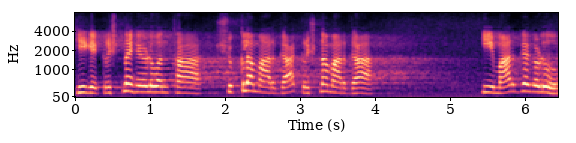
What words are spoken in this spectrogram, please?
ಹೀಗೆ ಕೃಷ್ಣ ಹೇಳುವಂಥ ಶುಕ್ಲ ಮಾರ್ಗ, ಕೃಷ್ಣ ಮಾರ್ಗ, ಈ ಮಾರ್ಗಗಳು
